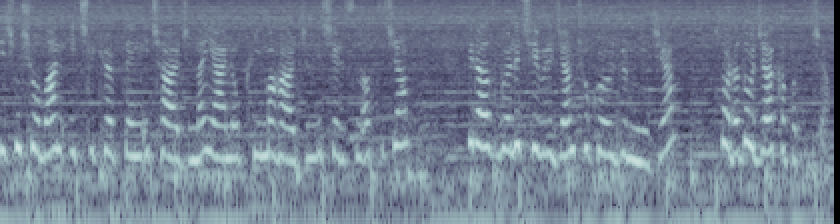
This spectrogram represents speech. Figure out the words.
pişmiş olan içli köftenin iç harcına yani o kıyma harcının içerisine atacağım. Biraz böyle çevireceğim. Çok öldürmeyeceğim. Sonra da ocağı kapatacağım.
